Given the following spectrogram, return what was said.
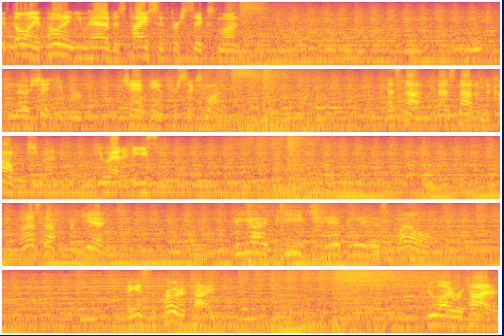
if the only opponent you have is Tyson for six months, no shit, you were champion for six months. That's not that's not an accomplishment. You had it easy. Let's not forget, VIP champion as well. Against the prototype, Do I retire?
